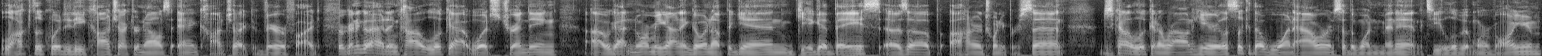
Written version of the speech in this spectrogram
locked liquidity, contract renounced, and contract verified. We're going to go ahead and kind of look at what's trending. Uh, we got Normie going up again. Gigabase is up 120%. Just kind of looking around here. Let's look at the one hour instead of the one minute. See a little bit more volume.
